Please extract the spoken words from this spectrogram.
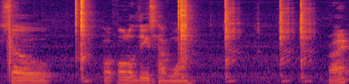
so all of these have one, right?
